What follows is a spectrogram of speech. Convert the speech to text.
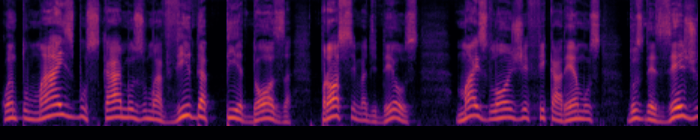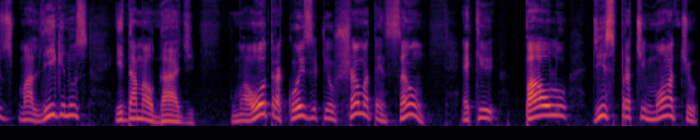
Quanto mais buscarmos uma vida piedosa, próxima de Deus, mais longe ficaremos dos desejos malignos e da maldade. Uma outra coisa que eu chamo a atenção é que Paulo diz para Timóteo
